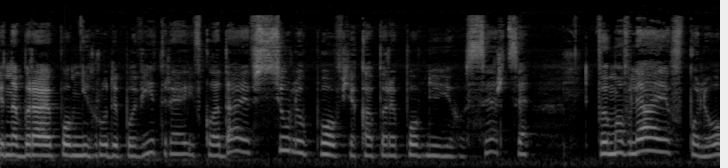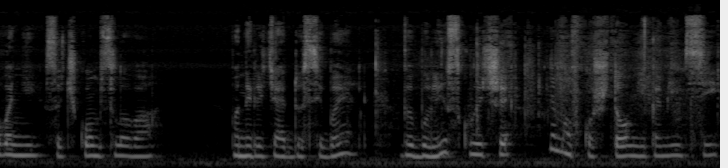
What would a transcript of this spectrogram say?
Він набирає повні груди повітря і вкладає всю любов, яка переповнює його серце, вимовляє впольовані сачком слова. Вони літять до Сібель, виболіскуючи, немов коштовні камінці.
